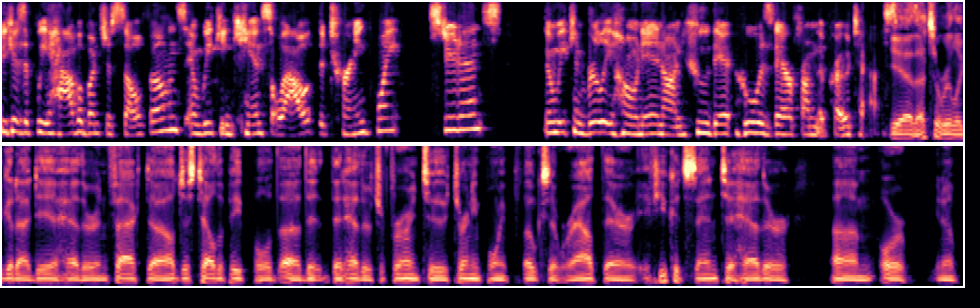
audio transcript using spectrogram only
Because if we have a bunch of cell phones and we can cancel out the Turning Point students, then we can really hone in on who there who was there from the protest. Yeah, that's a really good idea, Heather. In fact, uh, I'll just tell the people uh, that, that Heather's referring to, Turning Point folks that were out there, if you could send to Heather um, or, you know,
